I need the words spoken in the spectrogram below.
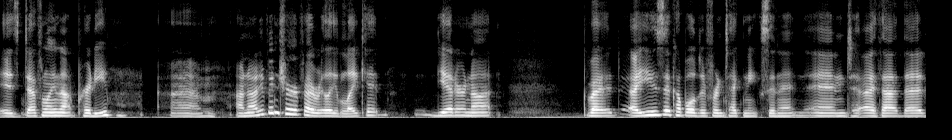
it's definitely not pretty. Um, I'm not even sure if I really like it yet or not. But I used a couple different techniques in it, and I thought that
